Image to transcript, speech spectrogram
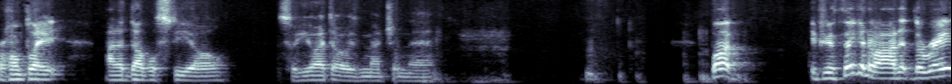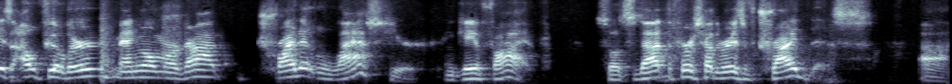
or home plate on a double steal. So you have to always mention that. But if you're thinking about it, the Rays outfielder, Manuel Margot, tried it last year in game five. So it's not the first time the Rays have tried this. Uh,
